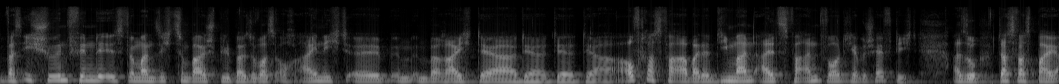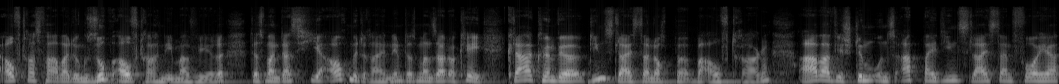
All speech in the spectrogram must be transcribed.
Was ich schön finde, ist, wenn man sich zum Beispiel bei sowas auch einigt äh, im, im, Bereich der, der, der, der Auftragsverarbeiter, die man als Verantwortlicher beschäftigt. Also das, was bei Auftragsverarbeitung Subauftragnehmer wäre, dass man das hier auch mit reinnimmt, dass man sagt, okay, klar können wir Dienstleister noch be beauftragen, aber wir stimmen uns ab bei Dienstleistern vorher,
